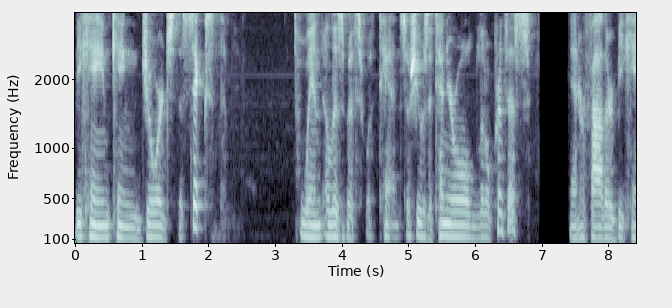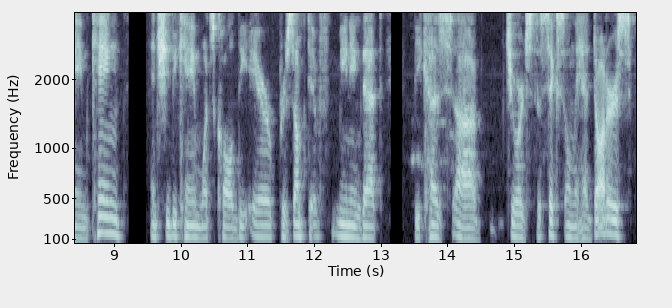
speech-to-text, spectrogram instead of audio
became King George VI when Elizabeth was 10. So she was a 10 year old little princess, and her father became king, and she became what's called the heir presumptive, meaning that because uh, George VI only had daughters,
